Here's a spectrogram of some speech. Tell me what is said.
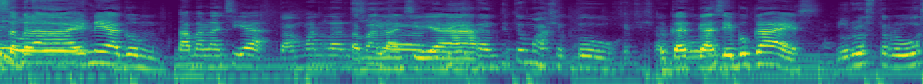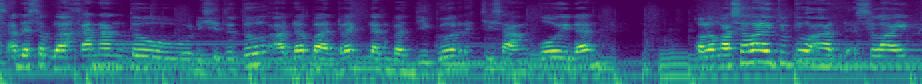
sebelah ini ya Gung, Taman Lansia. Taman Lansia. Taman Lansia. Jadi nanti tuh masuk tuh ke Cisangkuy. Dekat Gazebo guys. Lurus terus ada sebelah kanan tuh. Di situ tuh ada Bandrek dan Bajigur Cisangkuy dan kalau nggak salah itu tuh ada selain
